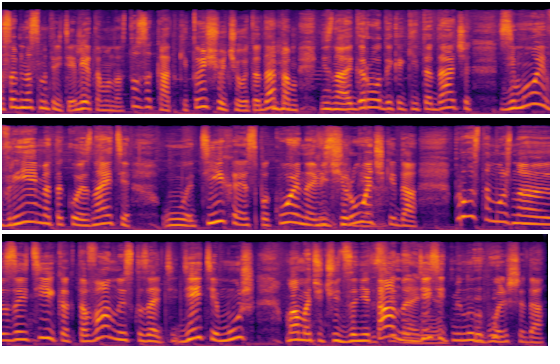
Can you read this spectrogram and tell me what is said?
Особенно, смотрите, летом у нас то закатки, то еще чего-то, да, там, не знаю, огороды какие-то, дачи. Зимой время такое, знаете, у- тихое, спокойное, Для вечерочки, да. Просто можно зайти как-то в ванну и сказать, дети, муж, мама чуть-чуть занята, на свидания. 10 минут больше, да.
